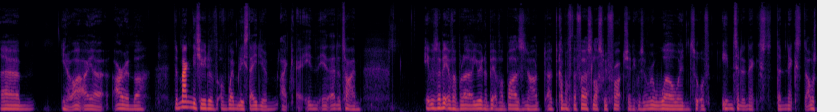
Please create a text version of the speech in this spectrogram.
Um, you know, I I, uh, I remember the magnitude of, of Wembley Stadium, like in, in at the time it was a bit of a blur. You're in a bit of a buzz. You know, I'd, I'd come off the first loss with Froch, and it was a real whirlwind sort of into the next. The next, I was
